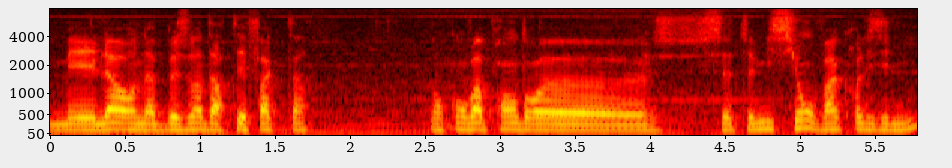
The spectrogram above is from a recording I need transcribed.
Mais là, on a besoin d'artefacts. hein. Donc, on va prendre euh, cette mission, vaincre les ennemis.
